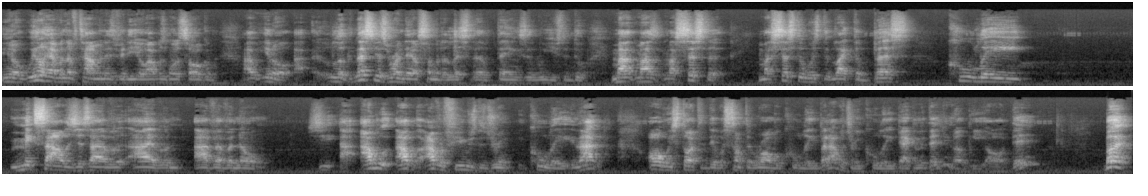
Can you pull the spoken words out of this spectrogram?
You know, we don't have enough time in this video. I was to talk. I, you know, I, look, let's just run down some of the list of things that we used to do. My my my sister, my sister was the, like the best Kool Aid mixologist I've ever, I've I've ever known. She, I, I would, I, I refused to drink Kool Aid, and I always thought that there was something wrong with Kool Aid, but I would drink Kool Aid back in the day. You know, we all did. But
